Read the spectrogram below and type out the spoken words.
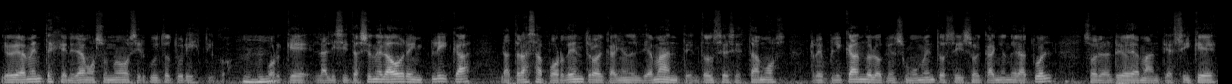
y obviamente generamos un nuevo circuito turístico, porque la licitación de la obra implica la traza por dentro del cañón del Diamante, entonces estamos replicando lo que en su momento se hizo el cañón del Atuel sobre el río Diamante, así que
